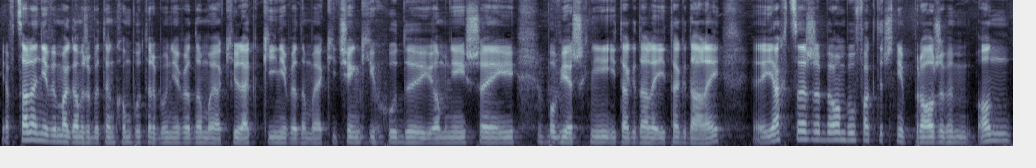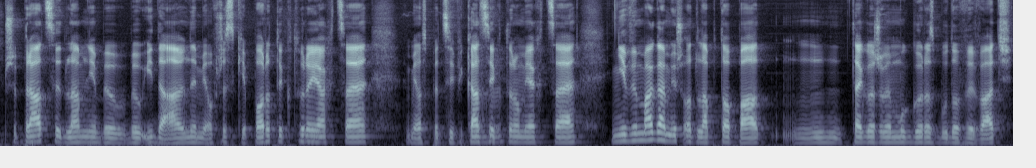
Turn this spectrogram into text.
ja wcale nie wymagam, żeby ten komputer był nie wiadomo jaki lekki, nie wiadomo jaki cienki, Mhm. chudy i o mniejszej powierzchni i tak dalej, i tak dalej. Ja chcę, żeby on był faktycznie Pro, żeby on przy pracy dla mnie był, był idealny, miał wszystkie porty, które ja chcę, miał specyfikację, Mhm. którą ja chcę. Nie wymagam już od laptopa mm, tego, żebym mógł go rozbudowywać,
